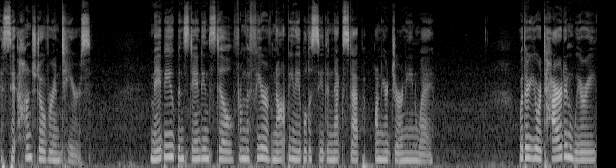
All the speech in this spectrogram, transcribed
is sit hunched over in tears. Maybe you've been standing still from the fear of not being able to see the next step on your journeying way. Whether you are tired and weary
